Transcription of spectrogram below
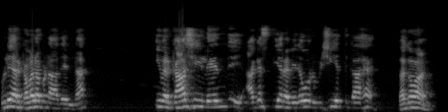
பிள்ளையார் கவலைப்படாதேன்னா இவர் காசியிலேருந்து அகஸ்தியரை ஏதோ ஒரு விஷயத்துக்காக பகவான்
